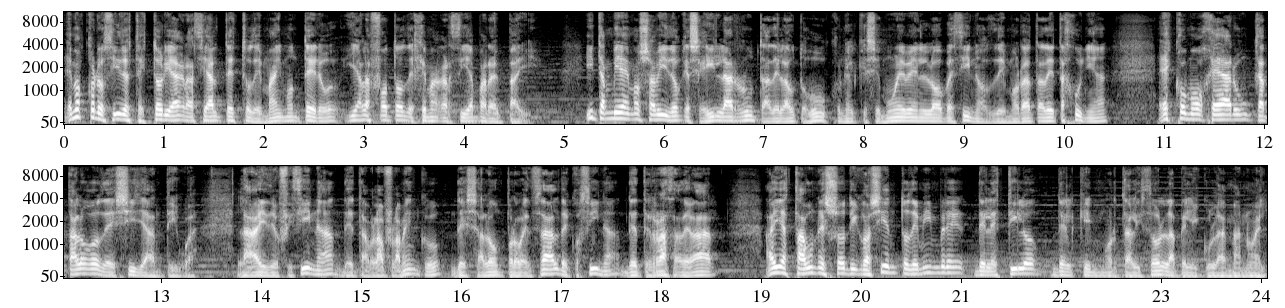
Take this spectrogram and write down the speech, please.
Hemos conocido esta historia gracias al texto de May Montero y a las fotos de Gema García para el país. Y también hemos sabido que seguir la ruta del autobús con el que se mueven los vecinos de Morata de Tajuña es como ojear un catálogo de sillas antiguas. La hay de oficina, de tablao flamenco, de salón provenzal, de cocina, de terraza de bar. Hay hasta un exótico asiento de mimbre del estilo del que inmortalizó la película Emanuel.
